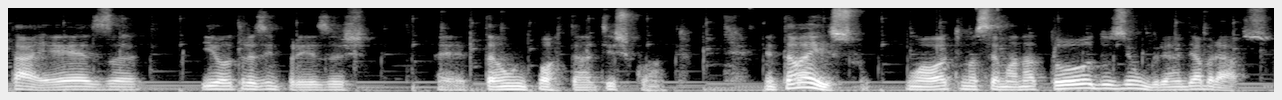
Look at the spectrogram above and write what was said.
Taesa e outras empresas é, tão importantes quanto. Então é isso. Uma ótima semana a todos e um grande abraço.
